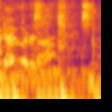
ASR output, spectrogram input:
ఎట్లా దునుకుతాడు తెలుసు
